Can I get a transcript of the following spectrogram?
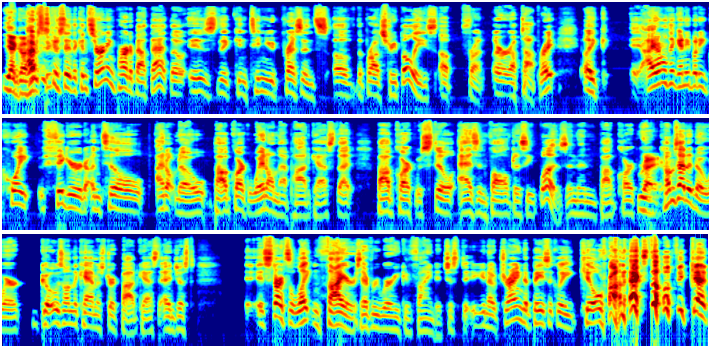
yeah, go ahead. I was just going to say the concerning part about that though is the continued presence of the Broad Street Bullies up front or up top, right? Like I don't think anybody quite figured until I don't know Bob Clarke went on that podcast that Bob Clarke was still as involved as he was, and then Bob Clarke Right. comes out of nowhere, goes on the Cam and Strick podcast, and just it starts lighting fires everywhere he can find it. Just you know, trying to basically kill Ron Hextall if he can.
